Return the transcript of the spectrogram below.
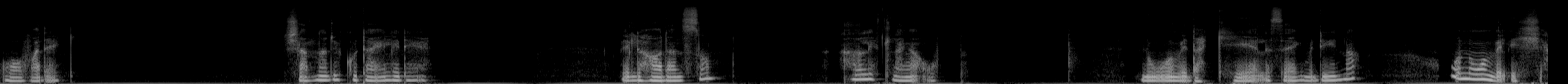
over deg. Kjenner du hvor deilig det er? Vil du ha den sånn, eller litt lenger opp? Noen vil dekke hele seg med dyna, og noen vil ikke.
